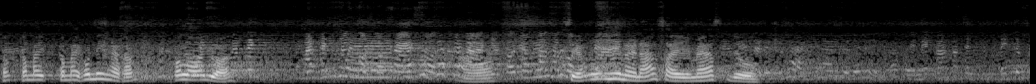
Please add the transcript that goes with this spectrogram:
ทำทำไมทำไมเขานิ่งอะครับเขารออยู่เหรอ มันเป็นมันเป็นเครื่องกดกาแฟสดอ๋อค่ะเดี๋ยวเขาจะมาทำเสียงอุ้ยหน่อยนะ ใส่แมสอยู่เห็นไหมคะมันจะเป็นกาแฟ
